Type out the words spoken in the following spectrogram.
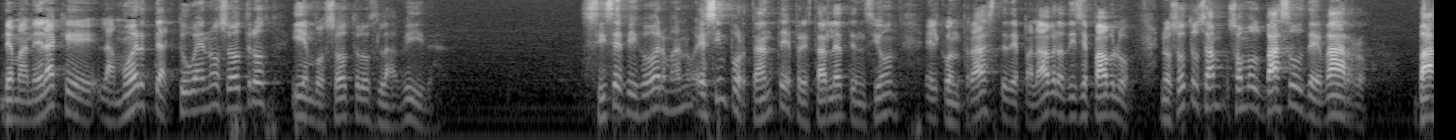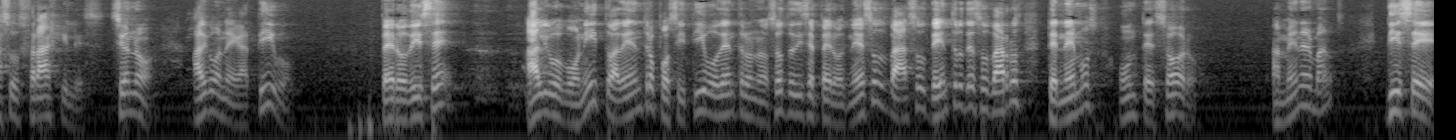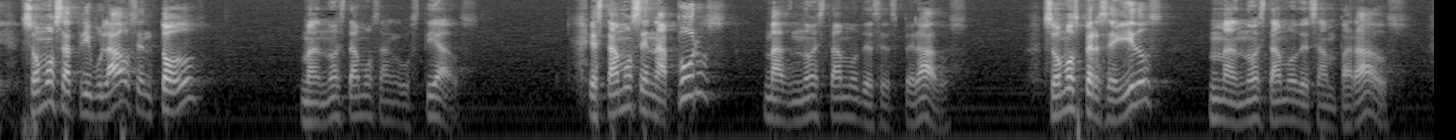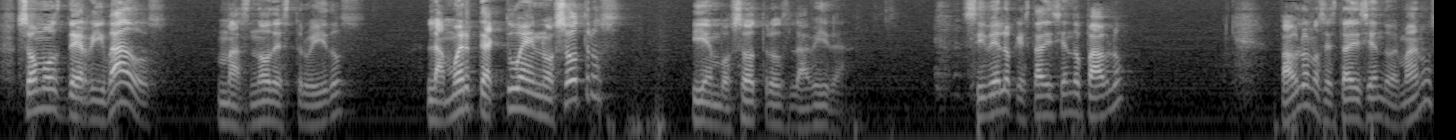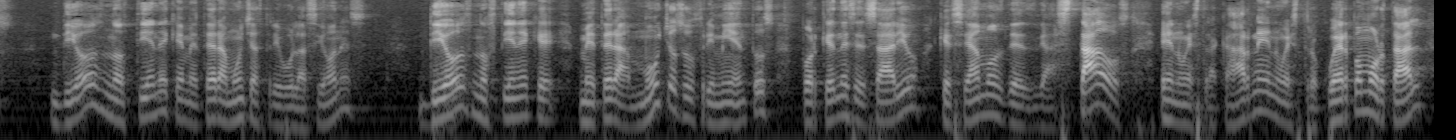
De manera que la muerte actúa en nosotros y en vosotros la vida. ¿Sí se fijó, hermano? Es importante prestarle atención el contraste de palabras. Dice Pablo, nosotros somos vasos de barro, vasos frágiles, ¿sí o no? Algo negativo. Pero dice, algo bonito adentro, positivo dentro de nosotros. Dice, pero en esos vasos, dentro de esos barros, tenemos un tesoro. Amén, hermanos. Dice, somos atribulados en todo, mas no estamos angustiados. Estamos en apuros, mas no estamos desesperados. Somos perseguidos, mas no estamos desamparados. Somos derribados, mas no destruidos. La muerte actúa en nosotros, y en vosotros la vida. ¿Sí ve lo que está diciendo Pablo? Pablo nos está diciendo, hermanos, Dios nos tiene que meter a muchas tribulaciones, Dios nos tiene que meter a muchos sufrimientos porque es necesario que seamos desgastados en nuestra carne, en nuestro cuerpo mortal,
